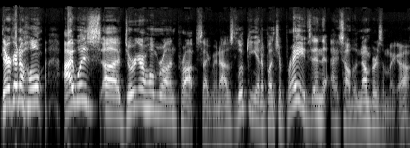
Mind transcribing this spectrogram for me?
They're gonna home. I was uh during our home run prop segment. I was looking at a bunch of Braves, and I saw the numbers. I'm like, oh,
